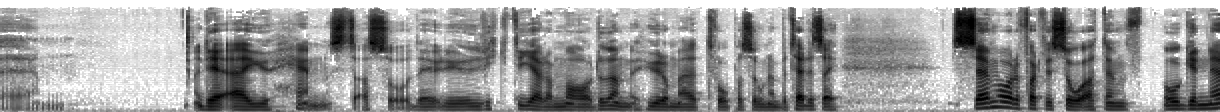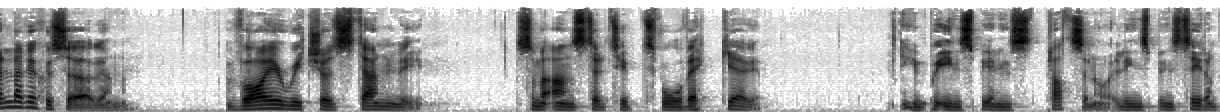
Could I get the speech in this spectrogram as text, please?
Eh, det är ju hemskt alltså. Det, det är ju en riktig jävla mardröm hur de här två personerna betedde sig. Sen var det faktiskt så att den originella regissören var ju Richard Stanley. Som var anställd typ två veckor in på inspelningsplatsen, eller inspelningstiden.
